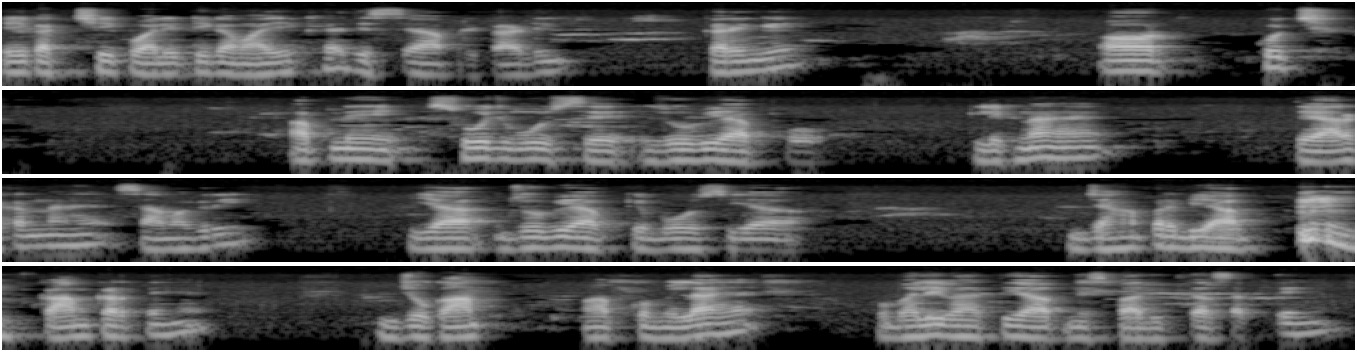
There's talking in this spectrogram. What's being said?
एक अच्छी क्वालिटी का माइक है जिससे आप रिकॉर्डिंग करेंगे और कुछ अपनी सूझबूझ से जो भी आपको लिखना है, तैयार करना है, सामग्री या जो भी आपके बोस या जहाँ पर भी आप काम करते हैं, जो काम आपको मिला है, वो भली भांति आप निष्पादित कर सकते हैं।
